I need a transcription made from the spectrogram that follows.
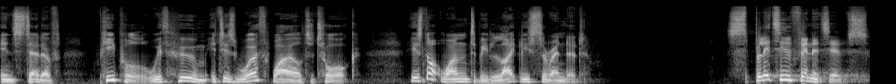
instead of people with whom it is worthwhile to talk is not one to be lightly surrendered. Split infinitives.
